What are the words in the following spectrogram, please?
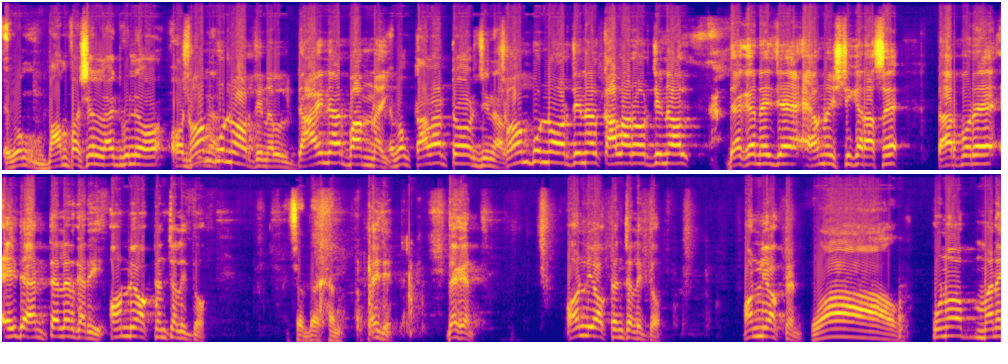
এবং বাম পাশের লাইট গুলি সম্পূর্ণ অরিজিনাল ডাইন আর বাম নাই। এবং কালারটা অরিজিনাল সম্পূর্ণ অরিজিনাল কালার অরিজিনাল দেখেন এই যে এখনও স্টিকার আছে। তারপরে এই দেখেন তেলের গাড়ি অনলি অকটেন চালিত। আচ্ছা দেখেন। এই যে দেখেন অনলি অকটেন চালিত অনলি অকটেন ওয়াও। কোনো মানে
